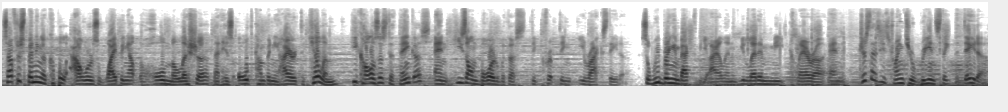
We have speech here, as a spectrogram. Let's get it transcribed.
So after spending a couple hours wiping out the whole militia that his old company hired to kill him, he calls us to thank us and he's on board with us decrypting Iraq's data. So we bring him back to the island, we let him meet Clara, and just as he's trying to reinstate the data,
